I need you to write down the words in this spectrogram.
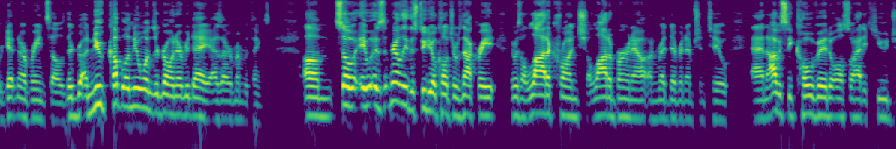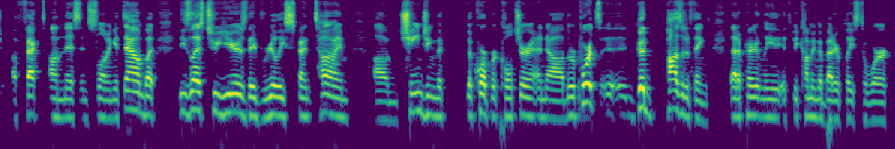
We're getting our brain cells. there a new couple of new ones are growing every day as I remember things. Um, so it was apparently the studio culture was not great. There was a lot of crunch, a lot of burnout on Red Dead Redemption 2. And obviously COVID also had a huge effect on this and slowing it down. But these last two years, they've really spent time um, changing the the corporate culture and uh, the reports uh, uh, good positive things that apparently it's becoming a better place to work.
